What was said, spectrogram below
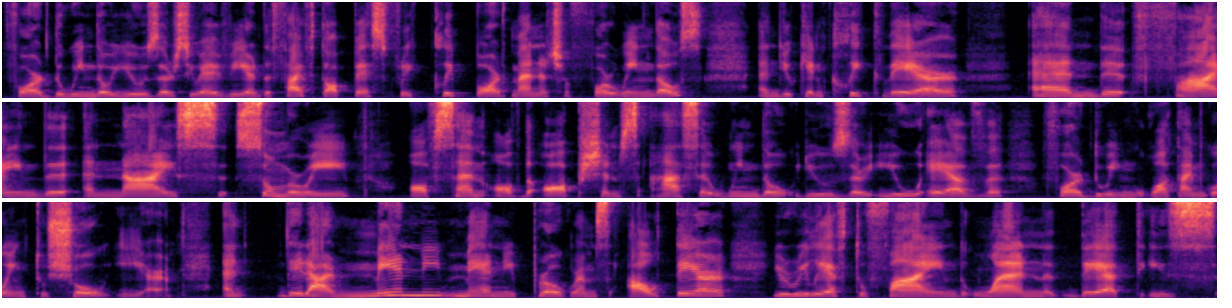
for the window users, you have here the five top best free clipboard manager for Windows, and you can click there and find a nice summary of some of the options as a window user you have for doing what I'm going to show here. And there are many, many programs out there. You really have to find one that is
